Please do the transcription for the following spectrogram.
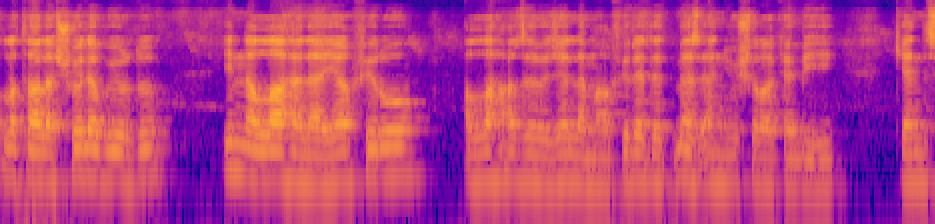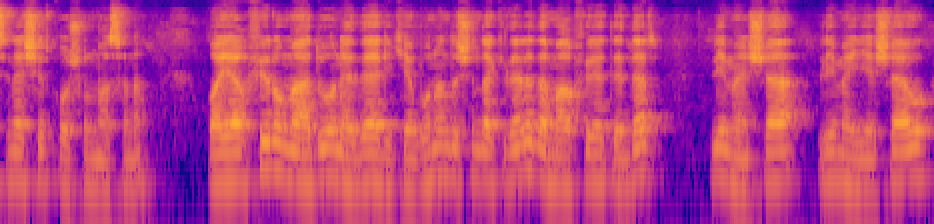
Allah Teala şöyle buyurdu. İnna Allah la yaghfiru Allah azze ve celle mağfiret etmez en yuşrake bihi. Kendisine şirk koşulmasına. Ve yaghfiru ma dune zalike. Bunun dışındakilere de mağfiret eder. Limen şa limen yeşâ'u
